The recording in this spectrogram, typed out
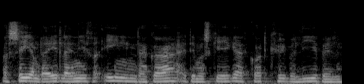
og se, om der er et eller andet i foreningen, der gør, at det måske ikke er et godt køb alligevel.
